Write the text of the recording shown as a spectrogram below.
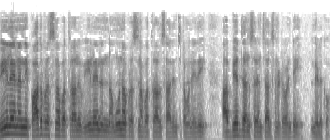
వీలైనన్ని పాత ప్రశ్నపత్రాలు వీలైనన్ని నమూనా ప్రశ్నపత్రాలు సాధించడం అనేది అభ్యర్థి అనుసరించాల్సినటువంటి మెళుకువ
